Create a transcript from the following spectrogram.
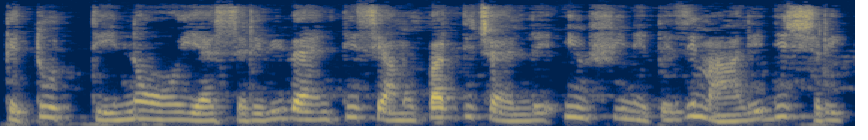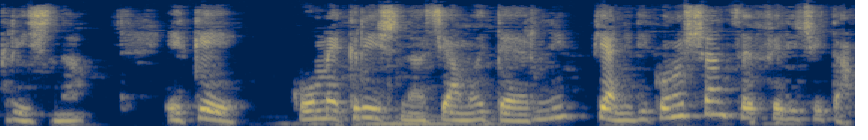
che tutti noi esseri viventi siamo particelle infinitesimali di Sri Krishna e che, come Krishna, siamo eterni, pieni di conoscenza e felicità.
